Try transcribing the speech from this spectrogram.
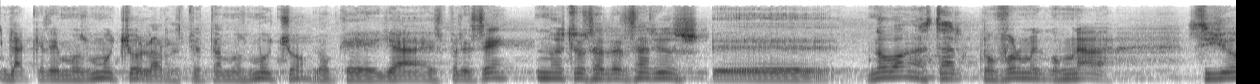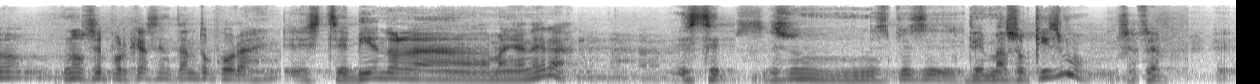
la queremos mucho, la respetamos mucho, lo que ya expresé. Nuestros adversarios eh, no van a estar conformes con nada. Si yo no sé por qué hacen tanto coraje este, viendo la mañanera, este, es una especie de masoquismo. Eh,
